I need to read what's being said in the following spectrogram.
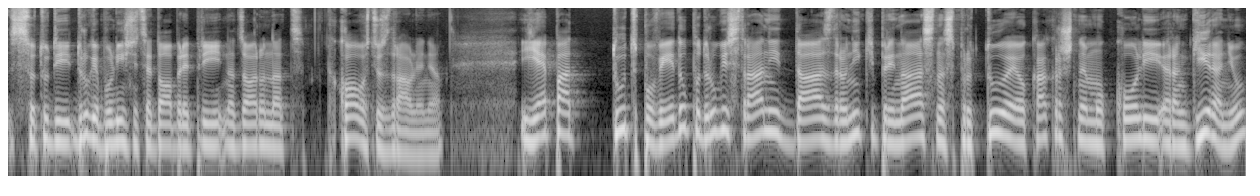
so tudi druge bolnišnice dobre pri nadzoru nad kakovostjo zdravljenja. Je pa tudi povedal, po drugi strani, da zdravniki pri nas nasprotujejo kakršnemu koli rangiranju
